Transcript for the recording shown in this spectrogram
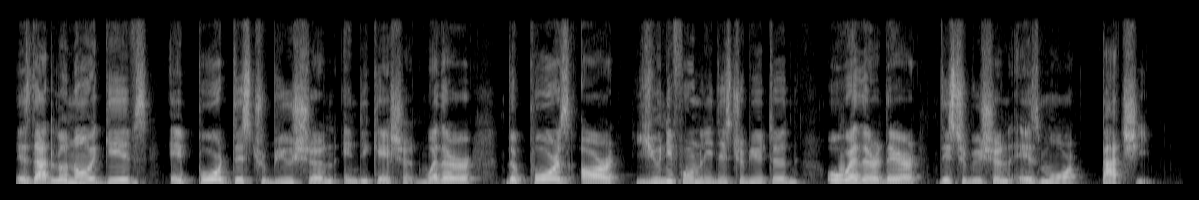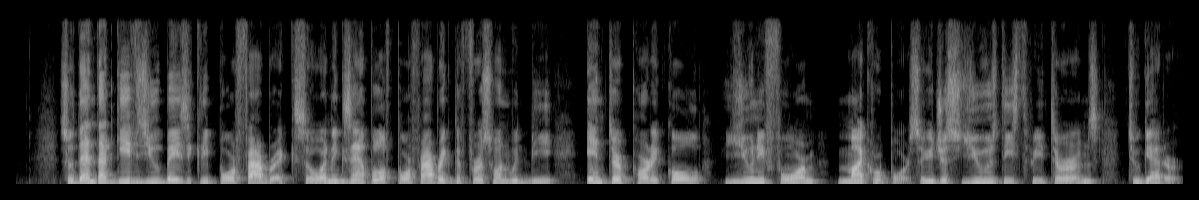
is that Lenoy gives a pore distribution indication, whether the pores are uniformly distributed or whether their distribution is more patchy. So then that gives you basically pore fabric. So an example of pore fabric, the first one would be interparticle uniform micropore. So you just use these three terms together.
